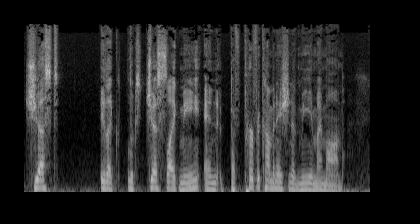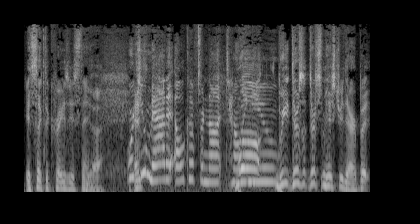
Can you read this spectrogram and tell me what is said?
just, it like looks just like me and a perfect combination of me and my mom. It's like the craziest thing. Yeah. Weren't And- you mad at Elka for not telling well, you? we, there's there's some history there, but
